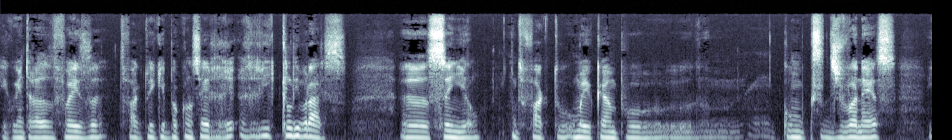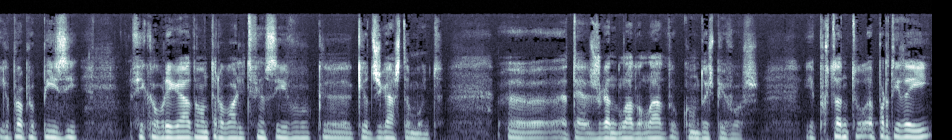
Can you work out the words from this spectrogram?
E com a entrada de defesa, de facto, a equipa consegue re reequilibrar-se. Uh, sem ele, de facto, o meio-campo como que se desvanece e o próprio Pizzi fica obrigado a um trabalho defensivo que, que o desgasta muito. até jogando lado a lado com dois pivôs. E, portanto, a partir daí,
